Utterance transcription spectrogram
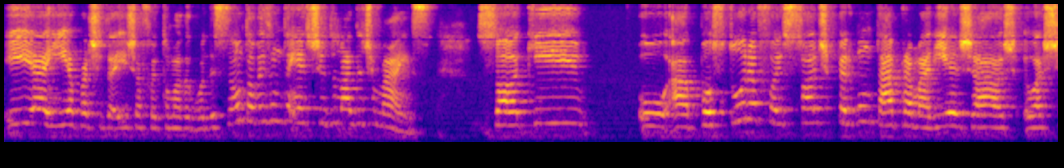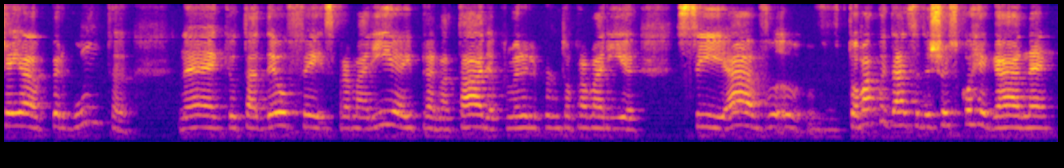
e aí, a partir daí, já foi tomada alguma decisão, talvez não tenha tido nada demais. Só que o, a postura foi só de perguntar para Maria, já eu achei a pergunta né, que o Tadeu fez para Maria e para Natália. Primeiro ele perguntou para Maria se, ah, vou, tomar cuidado, você deixou escorregar, né?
